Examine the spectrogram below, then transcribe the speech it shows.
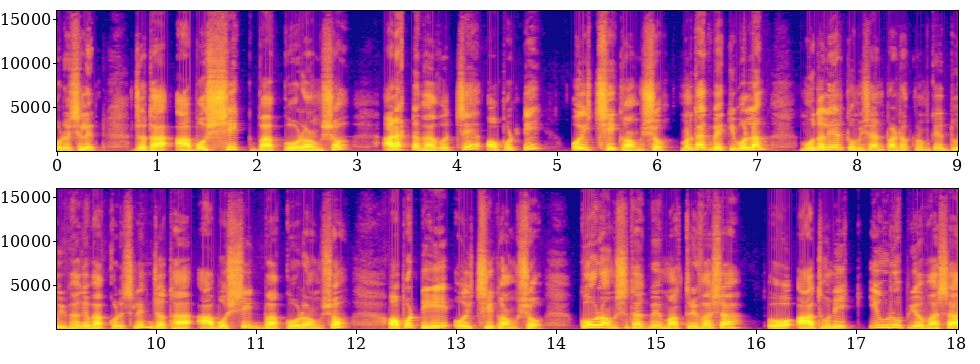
করেছিলেন। যথা আবশ্যিক বা কোর অংশ আর একটা ভাগ হচ্ছে অপরটি ঐচ্ছিক অংশ। মনে থাকবে? কি বললাম? মোদালিয়ার কমিশন পাঠ্যক্রমকে দুই ভাগে ভাগ করেছিলেন, যথা আবশ্যিক বা কোর অংশ, অপরটি ঐচ্ছিক অংশ। কোর অংশে থাকবে মাতৃভাষা ও আধুনিক ইউরোপীয় ভাষা,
